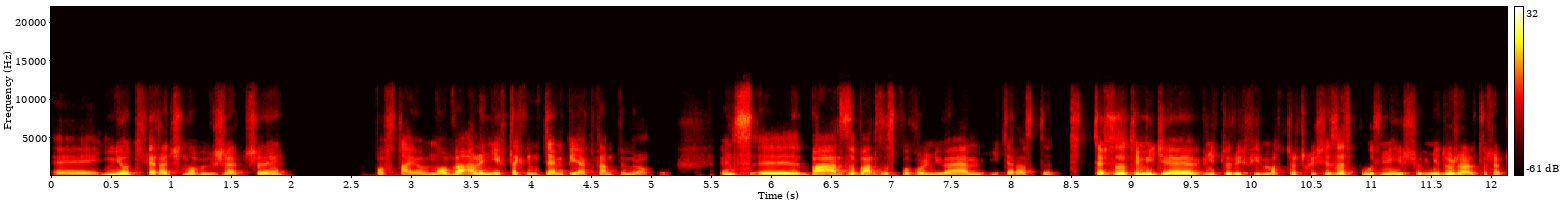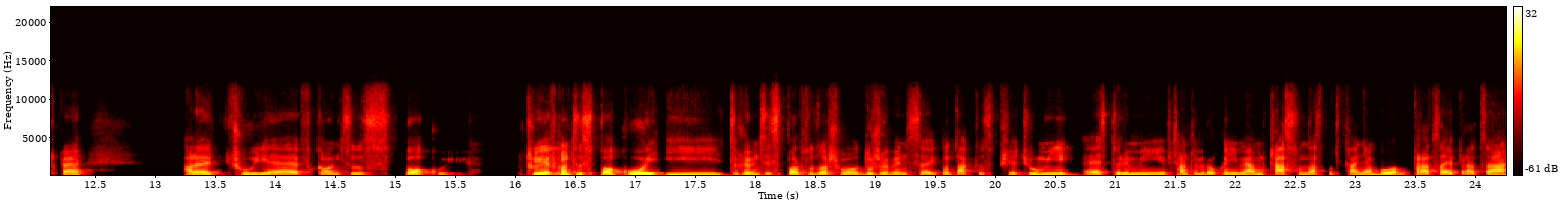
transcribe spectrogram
e, nie otwierać nowych rzeczy, powstają nowe, ale nie w takim tempie jak w tamtym roku. Więc y, bardzo, bardzo spowolniłem i teraz te, też to za tym idzie, w niektórych filmach troszeczkę się zespół zmniejszył, nie dużo, ale troszeczkę, ale czuję w końcu spokój. Czuję w mhm. końcu spokój i trochę więcej sportu doszło, dużo więcej kontaktów z przyjaciółmi, e, z którymi w tamtym roku nie miałem czasu na spotkania, była praca i praca.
